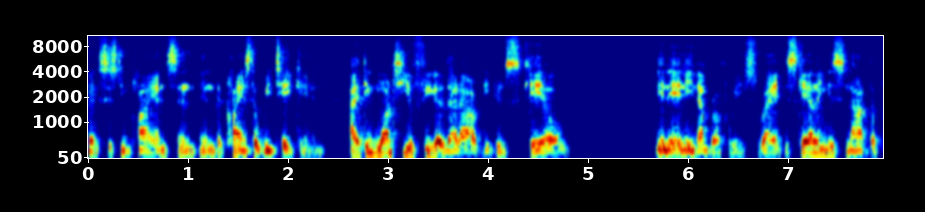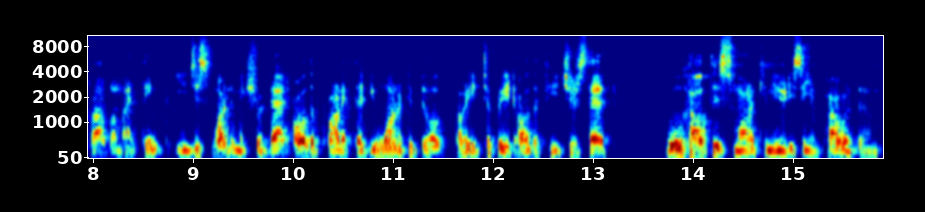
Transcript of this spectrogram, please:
existing clients, and, and the clients that we take in. I think once you figure that out, you can scale in any number of ways, right? Scaling is not the problem. I think you just want to make sure that all the product that you wanted to build or integrate all the features that will help these smaller communities and empower them.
